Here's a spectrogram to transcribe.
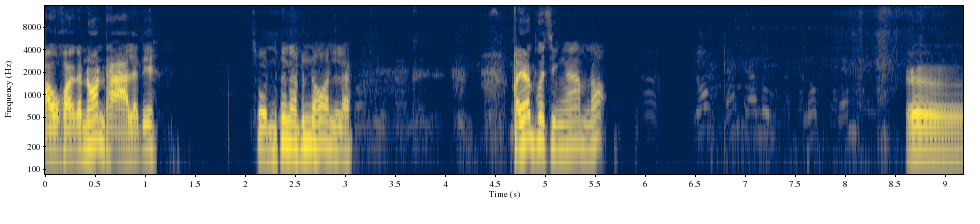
เขาคอยกันอนถ่าเลยดิชนทั้งนั้นมันนอนแหละขยันเพื่อสิงามเนาะเออ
